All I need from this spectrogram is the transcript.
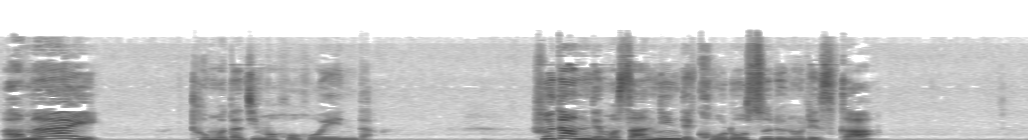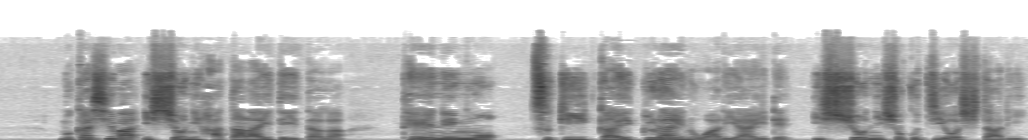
甘い友達も微笑んだ。普段でも三人で行動するのですか？昔は一緒に働いていたが、定年後月1回ぐらいの割合で一緒に食事をしたり、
